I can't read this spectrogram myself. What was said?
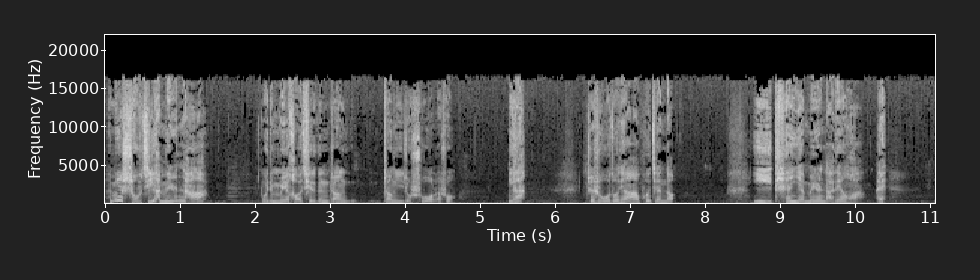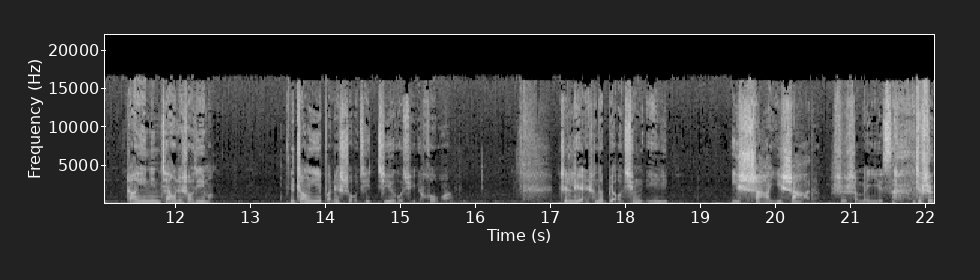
还没手机，还没人拿。我就没好气的跟张张姨就说了，说，你看，这是我昨天阿婆捡到，一天也没人打电话。哎，张姨，您见过这手机吗？这张姨把那手机接过去以后啊，这脸上的表情一一煞一煞的，是什么意思？就是。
